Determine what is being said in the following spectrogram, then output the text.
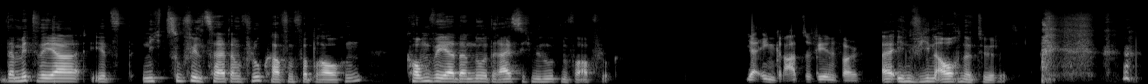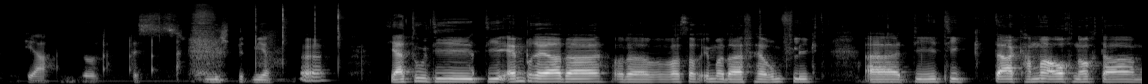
damit wir ja jetzt nicht zu viel Zeit am Flughafen verbrauchen, kommen wir ja dann nur 30 Minuten vor Abflug. Ja, in Graz auf jeden Fall. Äh, in Wien auch natürlich. ja, das nicht mit mir. Ja, du, die, die Embraer da oder was auch immer da herumfliegt, äh, die, die, da kann man auch noch da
